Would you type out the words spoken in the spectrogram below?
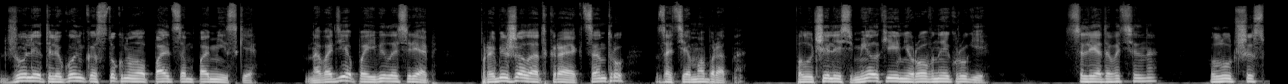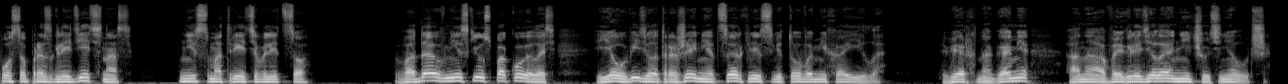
Джулиет легонько стукнула пальцем по миске. На воде появилась рябь, пробежала от края к центру, затем обратно. Получились мелкие неровные круги. Следовательно, лучший способ разглядеть нас — не смотреть в лицо. Вода в миске успокоилась, я увидел отражение церкви святого Михаила. Вверх ногами она выглядела ничуть не лучше.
